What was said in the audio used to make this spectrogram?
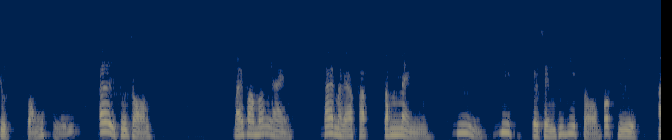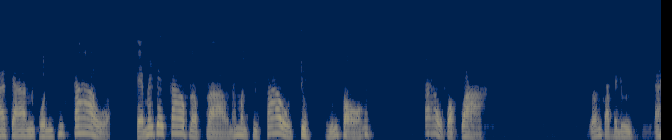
จุดสองศูนย์เอ้ยศูนย์สองหมายความว่าไง ได้มาแล้วครับตำแหน่งที่ยี่เปอร์เซ็นที่ยี่สองก็คืออาจารย์คนที่เก้าแต่ไม่ใช่เก้าเปล่าๆนะมันคือเก้าจุดศูนย์สอง เก้ากว่ากว่าๆย้อนกลับไปดูอีกทีนะ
